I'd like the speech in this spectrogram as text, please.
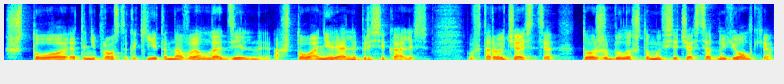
что это не просто какие-то новеллы отдельные, а что они реально пересекались. Во второй части тоже было, что мы все части одной елки,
